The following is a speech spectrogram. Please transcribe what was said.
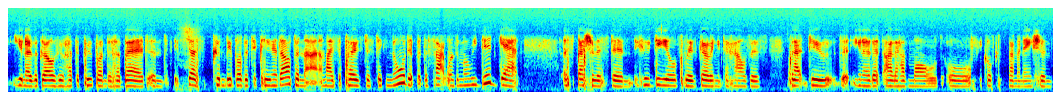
you know, the girl who had the poop under her bed and it just couldn't be bothered to clean it up, and and I suppose just ignored it. But the fact was, I mean, we did get a specialist in who deals with going into houses that do that, you know, that either have mold or fecal contamination.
